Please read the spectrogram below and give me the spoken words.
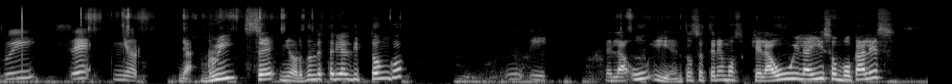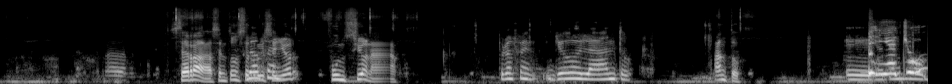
Ruiseñor. Ya, Rui, señor. ¿Dónde estaría el diptongo? UI. En la UI. Entonces tenemos que la U y la I son vocales Cerrada. cerradas. Entonces, Profe. Rui, señor, funciona. Profe, yo la Anto. Anto, Eh, yo tengo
